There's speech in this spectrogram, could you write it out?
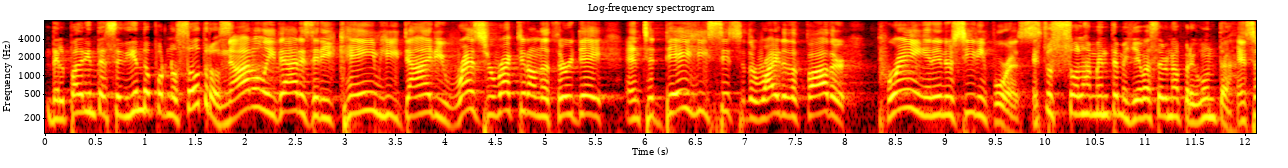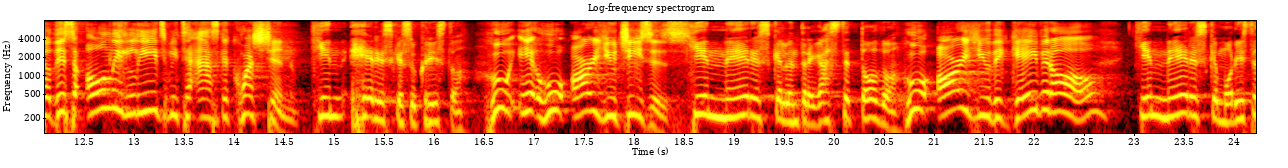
del Padre intercediendo por nosotros. Not only that is that he came, he died, he resurrected on the third day, and today he sits to the right of the Father praying and interceding for us. Esto solamente me lleva a hacer una pregunta. And so this only leads me to ask a question. ¿Quién eres Jesucristo? Who who are you, Jesus? ¿Quién eres que lo entregaste todo? Who are you that gave it all? ¿Quién eres que moriste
